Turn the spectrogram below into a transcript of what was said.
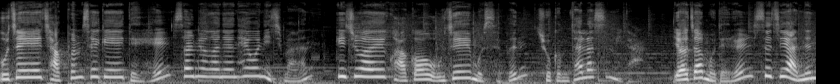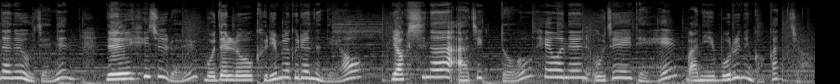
우재의 작품 세계에 대해 설명하는 혜원이지만 희주와의 과거 우재의 모습은 조금 달랐습니다. 여자 모델을 쓰지 않는다는 우재는 늘 희주를 모델로 그림을 그렸는데요. 역시나 아직도 혜원은 우재에 대해 많이 모르는 것 같죠.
